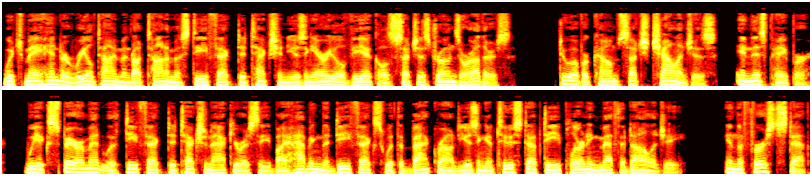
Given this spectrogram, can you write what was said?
which may hinder real-time and autonomous defect detection using aerial vehicles such as drones or others. To overcome such challenges, in this paper, we experiment with defect detection accuracy by having the defects with the background using a two-step deep learning methodology. In the first step,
